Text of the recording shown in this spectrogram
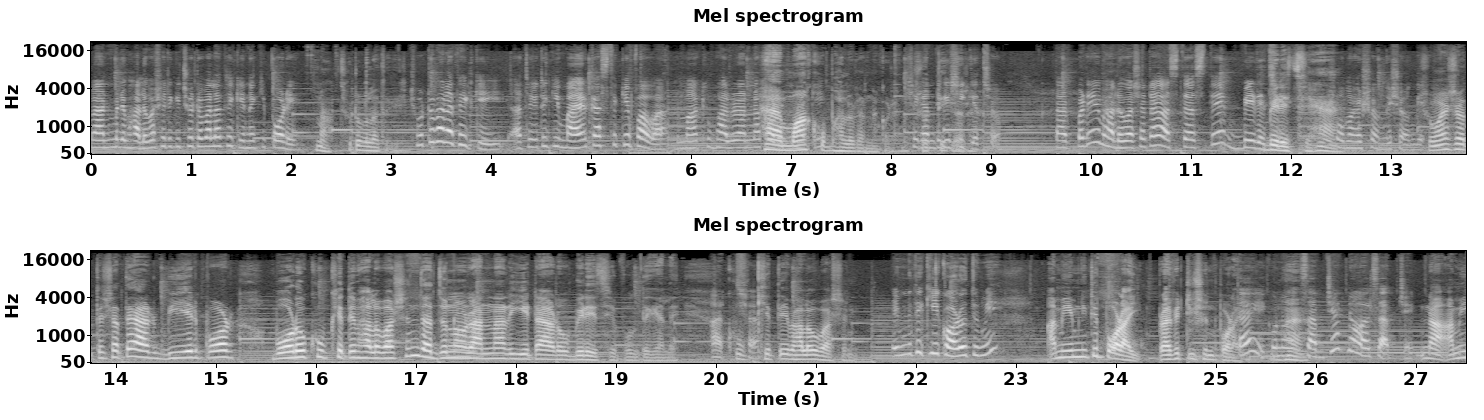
মানে ভালোবাসাটা কি ছোটবেলা থেকে নাকি পরে? না ছোটবেলা থেকে ছোটবেলা থেকেই? আচ্ছা এটা কি মায়ের কাছ থেকে পাওয়া? মা খুব ভালো রান্না হ্যাঁ মা খুব ভালো রান্না করেন সেখান থেকে। শিখেছো? তারপরে ভালোবাসাটা আস্তে আস্তে বেড়েছে বেড়েছে হ্যাঁ। সময়ের সঙ্গে সঙ্গে। সময়ের সাথে সাথে আর বিয়ের পর বড় খুব খেতে ভালোবাসেন যার জন্য রান্নার ইয়েটা আরও বেড়েছে বলতে গেলে। খুব আচ্ছা। খেতে ভালোবাসেন। এমনিতে কি করো তুমি? আমি এমনিতে পড়াই প্রাইভেট টিউশন পড়াই। তাই? কোনো হ্যাঁ। সাবজেক্ট না অল সাবজেক্ট না আমি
